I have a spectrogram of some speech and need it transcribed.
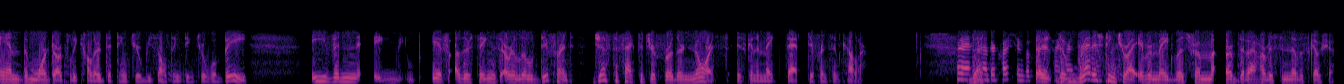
and the more darkly colored the tincture, resulting tincture will be. Even if other things are a little different, just the fact that you're further north is going to make that difference in color. Can I ask The- another question before The, the the runs out? reddest tincture I ever made was from herb that I harvested in Nova Scotia.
